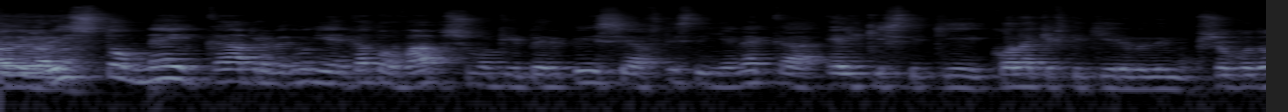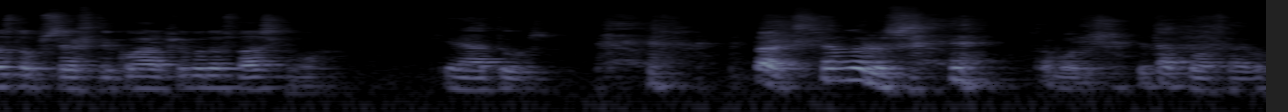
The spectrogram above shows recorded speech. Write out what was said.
Άντε, θεωρείς το make-up, ρε παιδί μου, και γενικά το βάψιμο και η περιποίηση αυτή στη γυναίκα ελκυστική, κολακευτική, ρε παιδί μου; Πιο κοντά στο ψεύτικο, αλλά πιο κοντά στο άσχημο. Κερατούς. Εντάξει, Θα μπορούσε. θα μπορούσε. Δεν τα ακούω αυτά εγώ.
